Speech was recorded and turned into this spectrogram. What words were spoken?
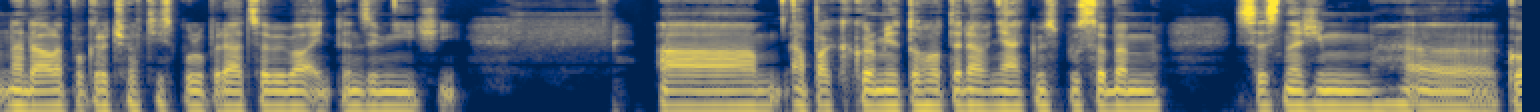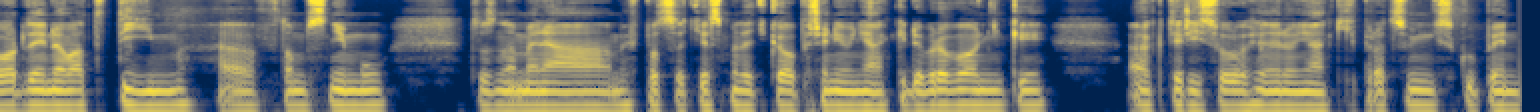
nadále pokračovat v té spolupráce, aby byla intenzivnější. A, a pak kromě toho teda v nějakým způsobem se snažím uh, koordinovat tým uh, v tom sněmu. To znamená, my v podstatě jsme teďka opřeni o nějaký dobrovolníky, uh, kteří jsou vloženi do nějakých pracovních skupin,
